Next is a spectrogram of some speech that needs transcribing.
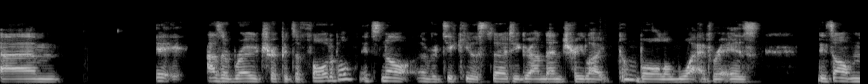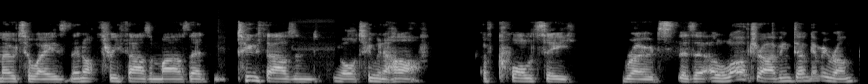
um, it, as a road trip, it's affordable. It's not a ridiculous thirty grand entry like Gumball or whatever it is. These aren't motorways. They're not three thousand miles. They're two thousand or two and a half of quality roads. There's a, a lot of driving. Don't get me wrong,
